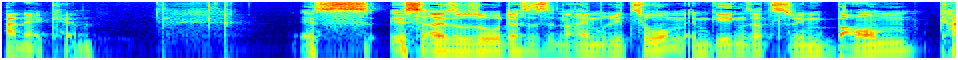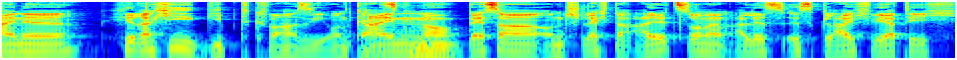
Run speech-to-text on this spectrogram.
anerkennen. Es ist also so, dass es in einem Rhizom im Gegensatz zu dem Baum keine Hierarchie gibt quasi und Ganz kein genau. besser und schlechter als, sondern alles ist gleichwertig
